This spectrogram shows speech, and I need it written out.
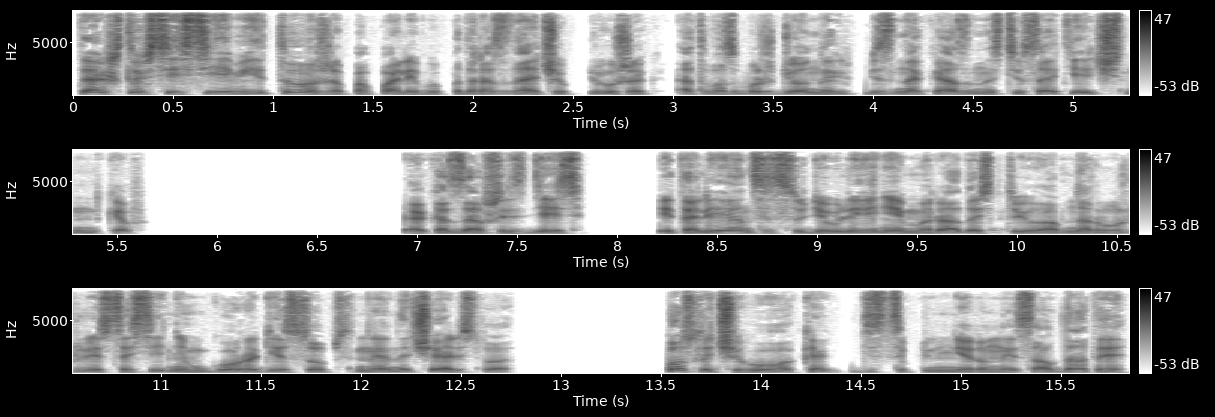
Так что все семьи тоже попали бы под раздачу плюшек от возбужденных безнаказанностью соотечественников. Оказавшись здесь, итальянцы с удивлением и радостью обнаружили в соседнем городе собственное начальство. После чего, как дисциплинированные солдаты,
